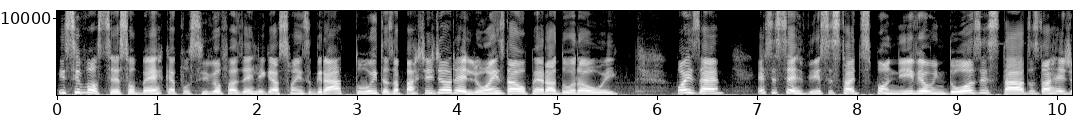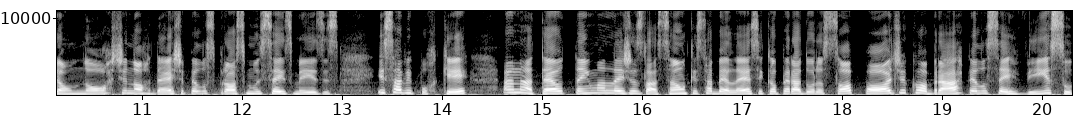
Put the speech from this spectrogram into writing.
E se você souber que é possível fazer ligações gratuitas a partir de orelhões da operadora Oi? Pois é, esse serviço está disponível em 12 estados da região Norte e Nordeste pelos próximos seis meses. E sabe por quê? A Anatel tem uma legislação que estabelece que a operadora só pode cobrar pelo serviço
